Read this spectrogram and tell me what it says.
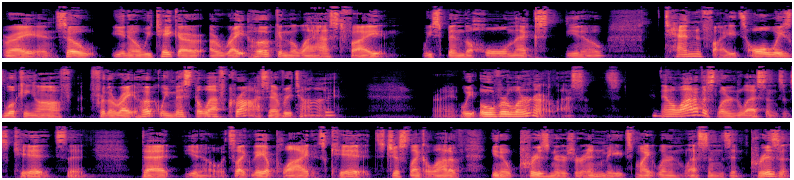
right? And so you know we take a, a right hook in the last fight. We spend the whole next you know ten fights always looking off for the right hook. We miss the left cross every time, right? We overlearn our lessons, and a lot of us learned lessons as kids that that, you know, it's like they applied as kids, just like a lot of, you know, prisoners or inmates might learn lessons in prison,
